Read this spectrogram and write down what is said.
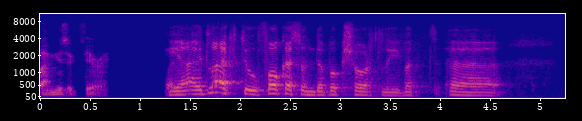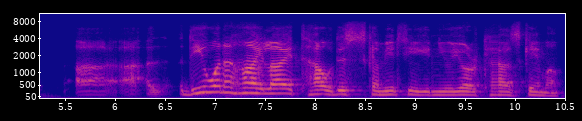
by music theory. Yeah, I'd like to focus on the book shortly, but uh, uh, do you want to highlight how this community in New York has came up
